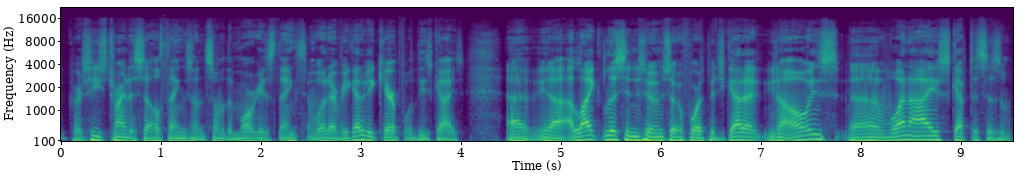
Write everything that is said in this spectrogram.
of course, he's trying to sell things on some of the mortgage things and whatever. You got to be careful with these guys. Uh, you know, I like listening to him and so forth, but you got to, you know, always uh, one eye skepticism.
